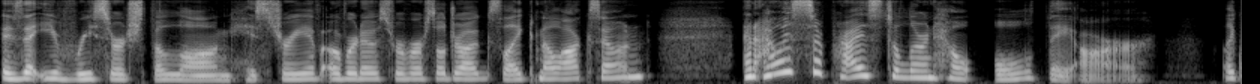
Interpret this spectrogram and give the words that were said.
is that you've researched the long history of overdose reversal drugs like naloxone. And I was surprised to learn how old they are. Like,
